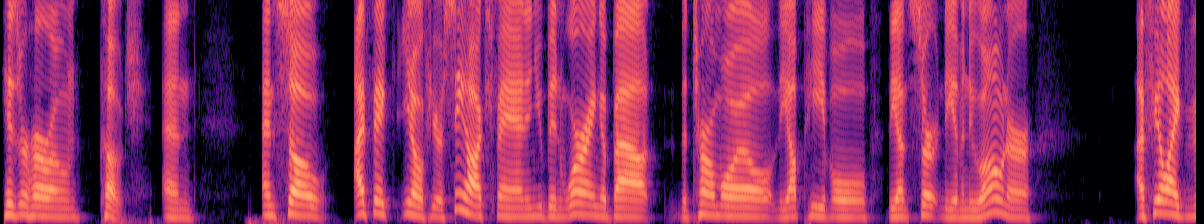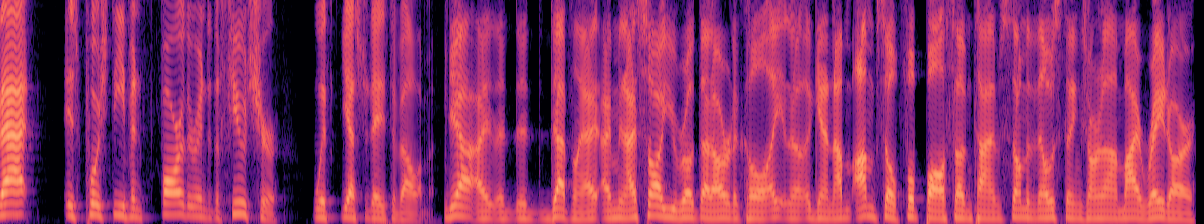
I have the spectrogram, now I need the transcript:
his or her own coach. And and so I think, you know, if you're a Seahawks fan and you've been worrying about the turmoil, the upheaval, the uncertainty of a new owner, I feel like that is pushed even farther into the future with yesterday's development. Yeah, I uh, definitely. I, I mean, I saw you wrote that article. I- You know, again, I'm I'm so football. Sometimes some of those things aren't on my radar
